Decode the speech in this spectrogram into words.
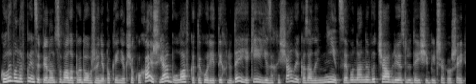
Коли вона, в принципі, анонсувала продовження «Покинь, якщо кохаєш, я була в категорії тих людей, які її захищали і казали, ні, це вона не вичавлює з людей ще більше грошей,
